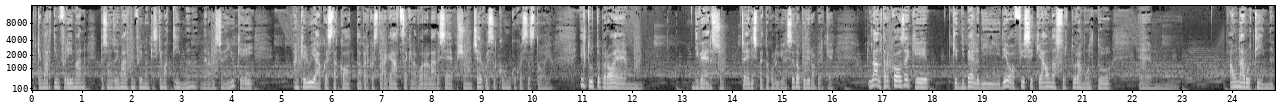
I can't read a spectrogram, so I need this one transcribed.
perché Martin Freeman, il personaggio di Martin Freeman che si chiama Tim nella versione UK, anche lui ha questa cotta per questa ragazza che lavora alla reception, c'è questa, comunque questa storia. Il tutto però è mm, diverso, cioè rispetto a quello US, e dopo dirò perché. L'altra cosa è che, che di bello di The Office è che ha una struttura molto... Ehm, ha una routine,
